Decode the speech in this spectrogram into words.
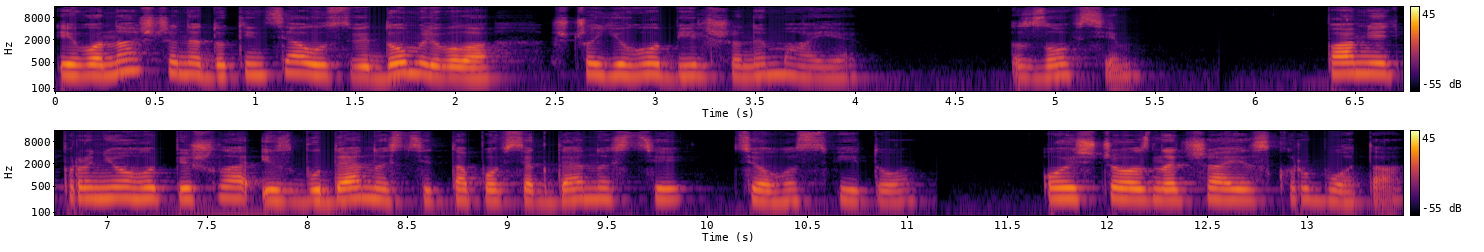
і вона ще не до кінця усвідомлювала, що його більше немає. Зовсім пам'ять про нього пішла із буденності та повсякденності цього світу. Ось що означає скорбота.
